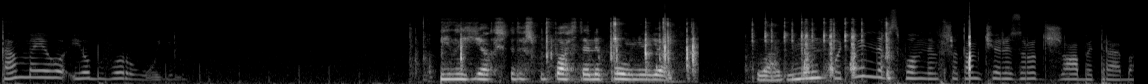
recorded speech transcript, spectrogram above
Там ми його і обворуємо. Блін, як сюди ж попасти, я не помню як. Ладно. Хоч він не вспомнив, що там через рот жаби треба.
